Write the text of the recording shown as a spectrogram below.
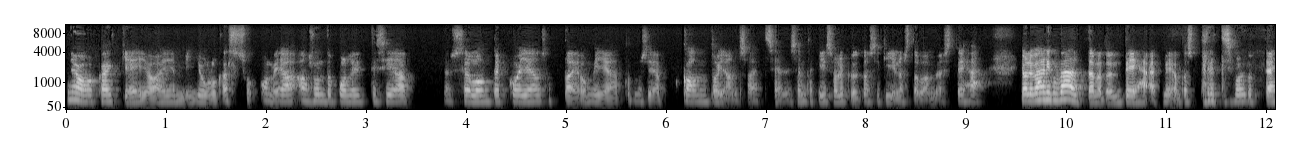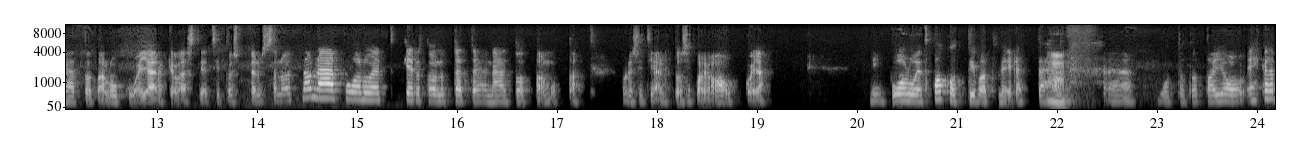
Joo, kaikki ei ole aiemmin julkaissut omia asuntopoliittisia selontekojensa tai omia kantojansa. Et sen, sen takia se oli kyllä tosi kiinnostavaa myös tehdä. Ja oli vähän niin kuin välttämätön tehdä, että me ei oltaisi periaatteessa voitu tehdä tuota lukua järkevästi. Että sitten olisi pitänyt sanoa, että no nämä puolueet kertoo nyt tätä ja nämä tota, mutta oli sitten jäänyt tosi paljon aukkoja. Niin puolueet pakottivat meidät tähän. Mm. Äh, mutta tota, joo, ehkä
